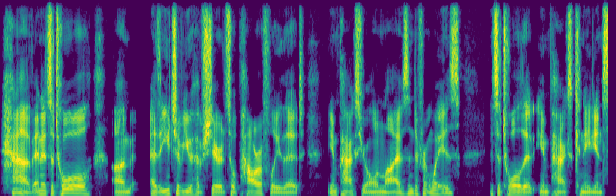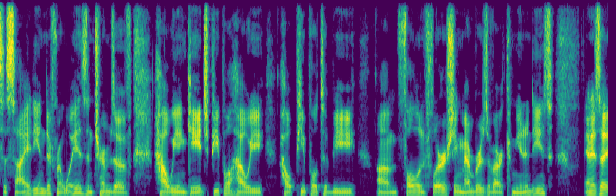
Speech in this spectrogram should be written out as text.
have, and it's a toll." Um, as each of you have shared so powerfully that impacts your own lives in different ways. It's a tool that impacts Canadian society in different ways in terms of how we engage people, how we help people to be um, full and flourishing members of our communities. And it's a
